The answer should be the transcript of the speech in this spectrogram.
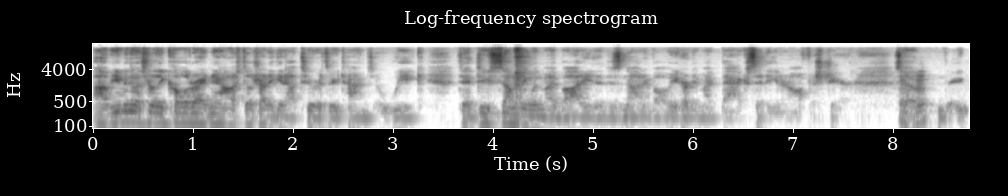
um, even though it's really cold right now, I still try to get out two or three times a week to do something with my body that does not involve me hurting my back sitting in an office chair. So mm-hmm. there you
